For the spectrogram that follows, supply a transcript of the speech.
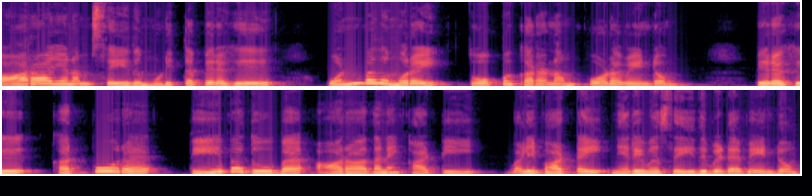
பாராயணம் செய்து முடித்த பிறகு ஒன்பது முறை தோப்புக்கரணம் போட வேண்டும். பிறகு கற்பூர தீபதூப ஆராதனை காட்டி வழிபாட்டை நிறைவு செய்துவிட வேண்டும்.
